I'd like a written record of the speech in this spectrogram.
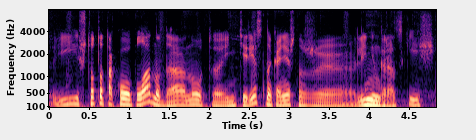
И что-то такого плана, да, ну вот э, интересно, конечно же, ленинградские щи.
